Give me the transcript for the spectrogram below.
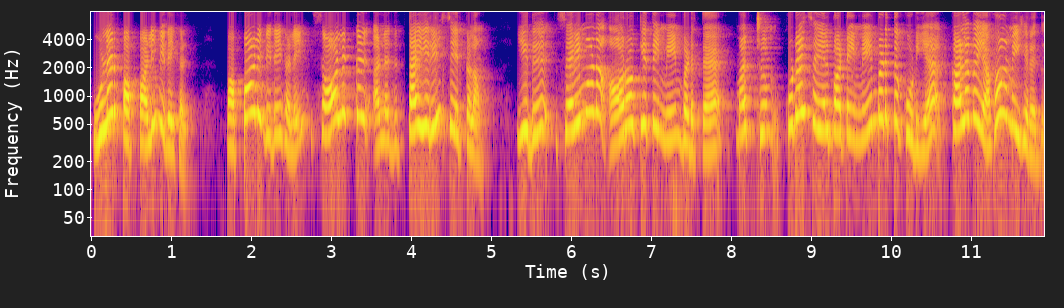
உலர் பப்பாளி விதைகள். பப்பாளி விதைகளை சாலட்கள் அல்லது தயிரில் சேர்க்கலாம். இது செரிமான ஆரோக்கியத்தை மேம்படுத்த மற்றும் குடல் செயல்பாட்டை மேம்படுத்தக்கூடிய கலவையாக அமைகிறது.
